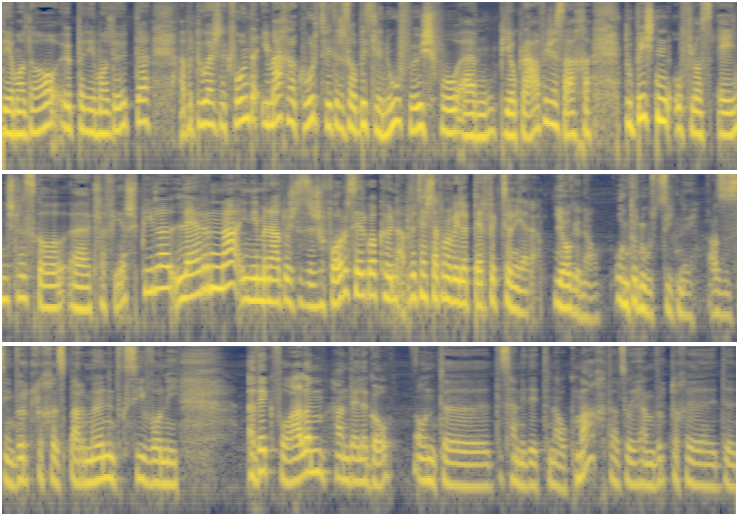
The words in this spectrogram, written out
jemand mal da, jemand mal dort. Aber du hast ihn gefunden. Ich mache noch kurz wieder so ein bisschen Aufwisch von ähm, biografischen Sachen. Du bist dann auf Los Angeles go, äh, Klavier spielen lernen. Ich nehme an, du hast das schon vorher sehr gut können, aber du hast einfach noch perfektionieren. Ja, genau. Unter Auszeit nicht. Also es waren wirklich ein paar Monate, wo ich weg von allem gehen wollte. Und äh, das habe ich dort auch gemacht. Also ich habe wirklich äh, das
